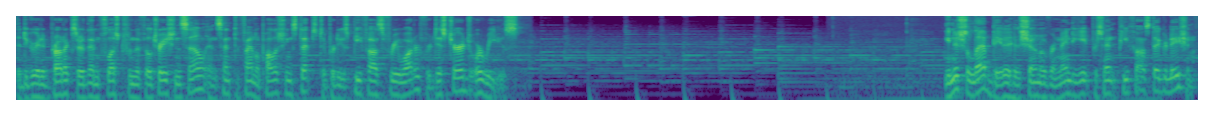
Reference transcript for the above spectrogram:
The degraded products are then flushed from the filtration cell and sent to final polishing steps to produce PFAS free water for discharge or reuse. Initial lab data has shown over 98% PFAS degradation,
